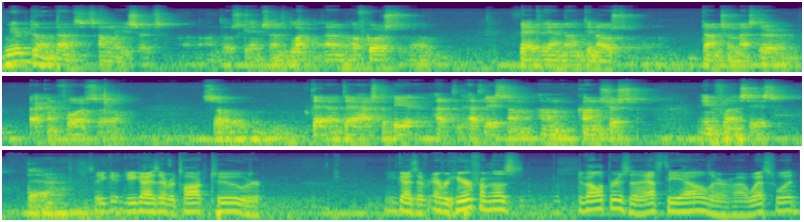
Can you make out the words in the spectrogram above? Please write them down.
we've done done some research on those games. And like, of course, uh, Petri and Antti knows Dungeon Master back and forth, so so there there has to be at, at least some unconscious influences there. So you, do you guys ever talk to or you guys ever, ever hear from those developers, uh, FTL or uh, Westwood?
